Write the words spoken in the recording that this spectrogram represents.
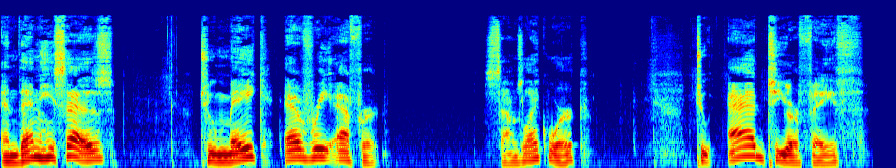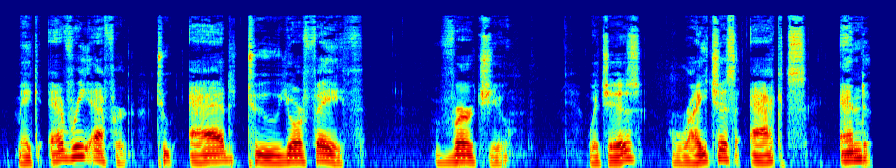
and then he says, to make every effort. Sounds like work. To add to your faith, make every effort to add to your faith virtue, which is righteous acts and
